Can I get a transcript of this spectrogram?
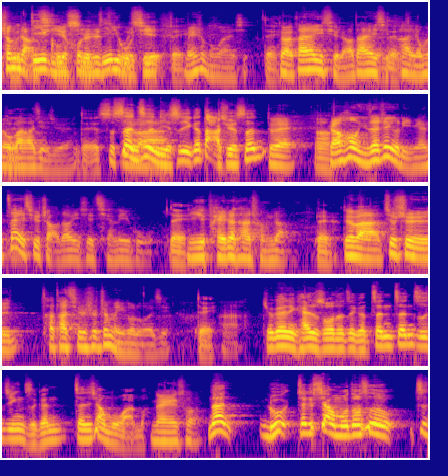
生长期或者是低谷期期，对。没什么关系，对。吧？大家一起聊，大家一起看有没有办法解决，对，是甚至你是一个大学生，对啊，然后你在这个里面再去找到一些潜力股，对。你陪着他成长，对。对吧？就是他他其实是这么一个逻辑，对啊，就跟你开始说的这个真真资金只跟真项目玩嘛。没错，那如这个项目都是自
